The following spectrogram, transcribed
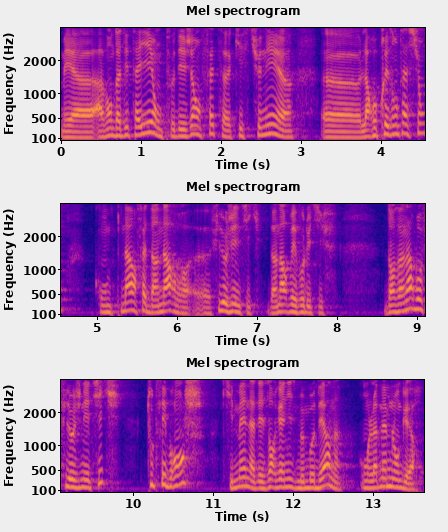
Mais avant de la détailler, on peut déjà en fait questionner la représentation qu'on a d'un arbre phylogénétique, d'un arbre évolutif. Dans un arbre phylogénétique, toutes les branches qui mènent à des organismes modernes ont la même longueur.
